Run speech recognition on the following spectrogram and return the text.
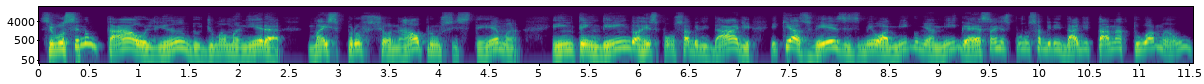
se você não está olhando de uma maneira mais profissional para um sistema e entendendo a responsabilidade, e que às vezes, meu amigo, minha amiga, essa responsabilidade está na tua mão.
